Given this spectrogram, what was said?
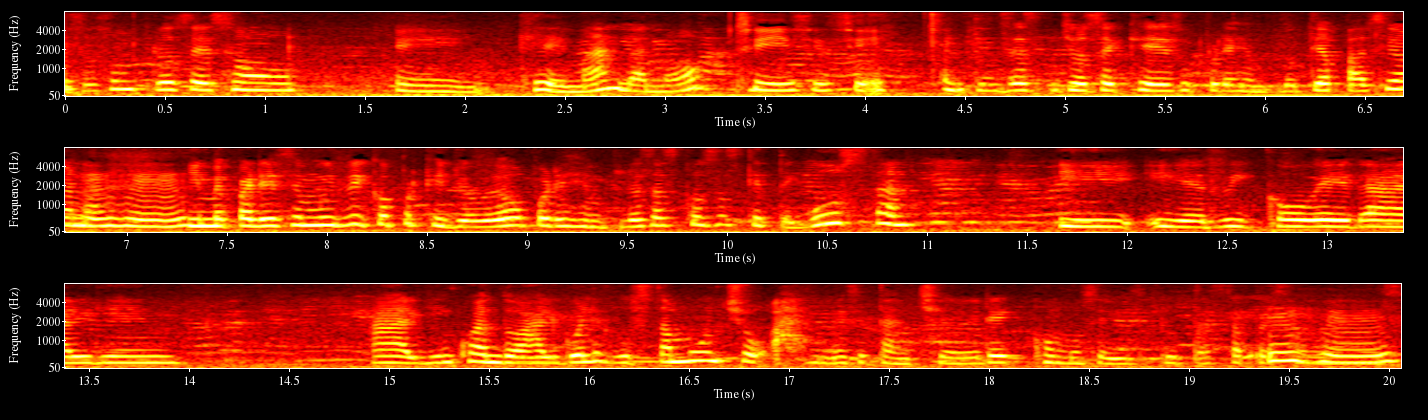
eso es un proceso eh, que demanda, ¿no? Sí, sí, sí. Entonces yo sé que eso, por ejemplo, te apasiona y me parece muy rico porque yo veo, por ejemplo, esas cosas que te gustan y, y es rico ver a alguien, a alguien cuando algo le gusta mucho, ay, me dice tan chévere cómo se disfruta esta persona. Eso.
